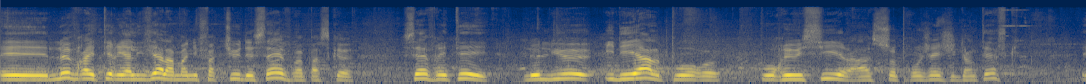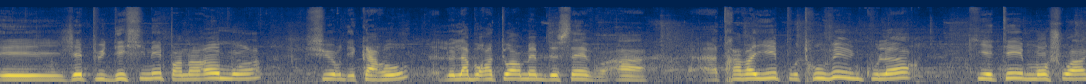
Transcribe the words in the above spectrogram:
Et l'œuvre a été réalisée à la manufacture de Sèvres parce que Sèvres était le lieu idéal pour, pour réussir à ce projet gigantesque. Et j'ai pu dessiner pendant un mois sur des carreaux. Le laboratoire même de Sèvres a, a, travaillé pour trouver une couleur qui était mon choix,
